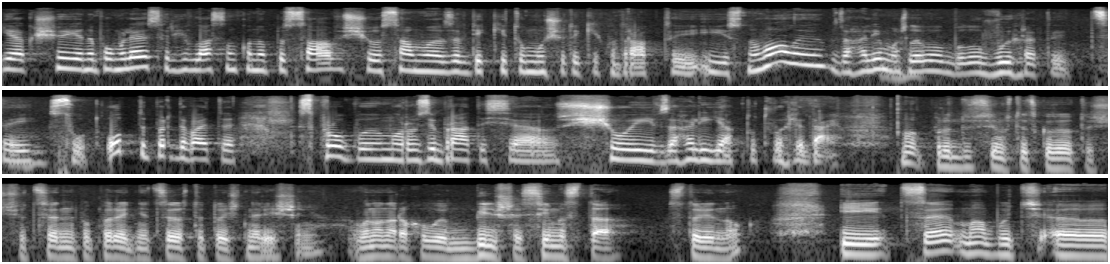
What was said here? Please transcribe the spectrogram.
якщо я не помиляюсь, Сергій Власенко написав, що саме завдяки тому, що такі контракти і існували, взагалі можливо було виграти цей суд. От тепер давайте спробуємо розібратися, що і взагалі як тут виглядає. Ну, передусім слід сказати, що це не попереднє, це остаточне рішення. Воно нараховує більше 700 сторінок. І це, мабуть, е,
